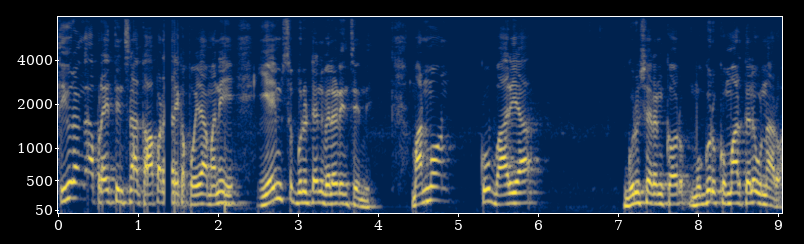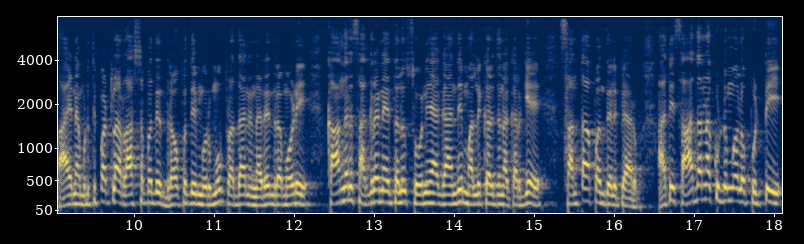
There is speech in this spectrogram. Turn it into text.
తీవ్రంగా ప్రయత్నించినా కాపాడలేకపోయామని ఎయిమ్స్ బులెటిన్ వెల్లడించింది. మన్మోహన్కు భార్య గురుశరణ్ కౌర్ ముగ్గురు కుమార్తెలు ఉన్నారు. ఆయన మృతి పట్ల రాష్ట్రపతి ద్రౌపది ముర్ము ప్రధాని నరేంద్ర మోడీ కాంగ్రెస్ అగ్రనేతలు సోనియా గాంధీ మల్లికార్జున ఖర్గే సంతాపం తెలిపారు. అతి సాధారణ కుటుంబంలో పుట్టి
